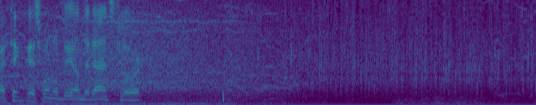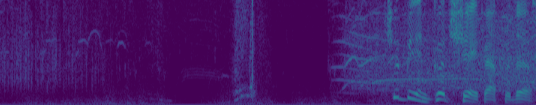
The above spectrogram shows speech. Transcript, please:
I think this one will be on the dance floor. Should be in good shape after this.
